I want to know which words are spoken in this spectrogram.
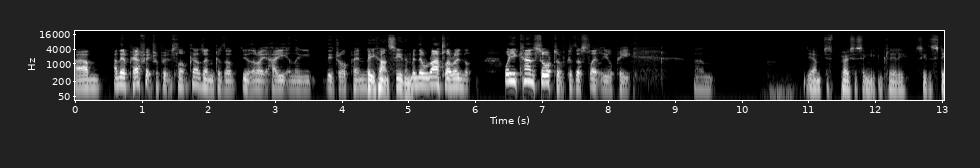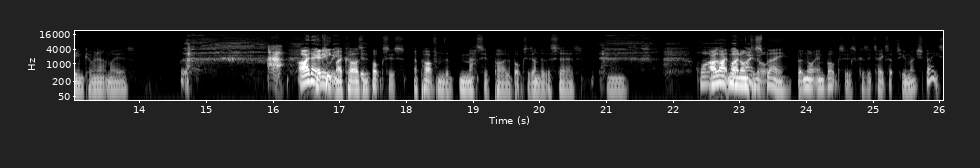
Um, and they're perfect for putting slot cars in because they're you know the right height and they they drop in. But you can't see them. I mean, they'll rattle around. Well, you can sort of because they're slightly opaque. Um, Yeah, I'm just processing. You can clearly see the steam coming out of my ears. I don't Anyway, keep my cars in boxes, apart from the massive pile of boxes under the stairs. Mm. why- I like mine on why not? display, but not in boxes because it takes up too much space.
